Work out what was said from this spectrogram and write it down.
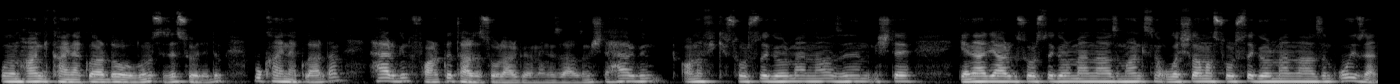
bunun hangi kaynaklarda olduğunu size söyledim. Bu kaynaklardan her gün farklı tarzda sorular görmeniz lazım. İşte her gün ana fikir sorusu da görmen lazım. İşte genel yargı sorusu da görmen lazım. Hangisine ulaşılamaz sorusu da görmen lazım. O yüzden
